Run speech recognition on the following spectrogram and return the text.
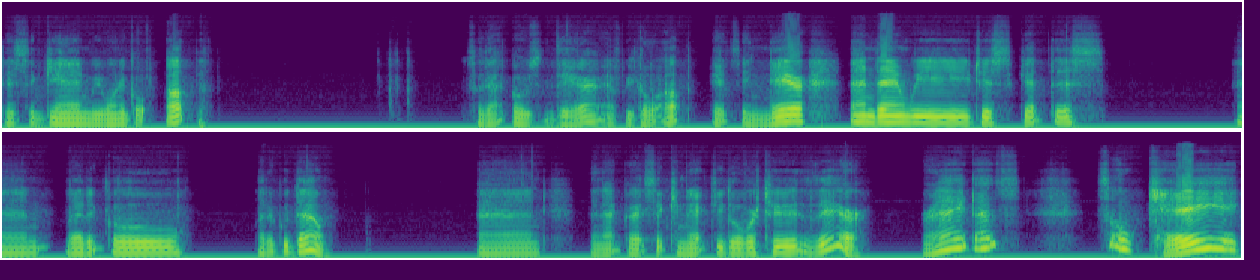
this again we want to go up so that goes there if we go up it's in there and then we just get this and let it go let it go down and then that gets it connected over to there right? That's it's okay. It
